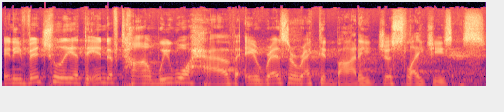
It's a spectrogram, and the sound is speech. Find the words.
And eventually, at the end of time, we will have a resurrected body just like Jesus.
